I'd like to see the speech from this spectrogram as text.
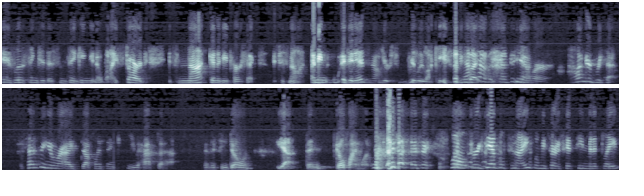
is listening to this and thinking, you know, when I start, it's not going to be perfect. It's just not. I mean, if it is, No. you're really lucky. You have But- to have a sense of humor. Hundred percent. Sense of humor, I definitely think you have to have. And if you don't, Yeah. then go find one. That's right. Well, for example, tonight when we started 15 minutes late,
